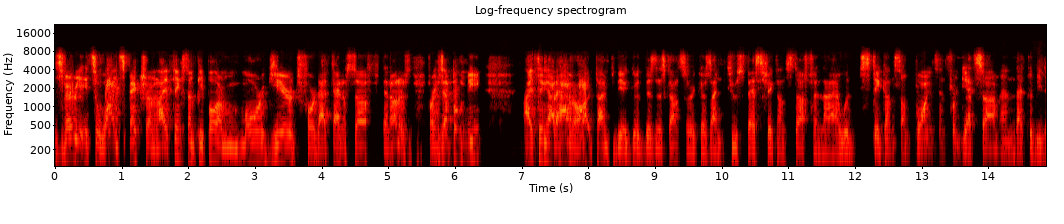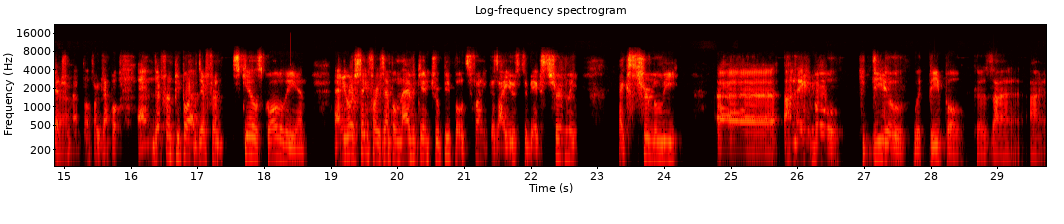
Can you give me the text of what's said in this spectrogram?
it's very it's a wide spectrum and i think some people are more geared for that kind of stuff than others. For example me i think i'd have a hard time to be a good business counselor because i'm too specific on stuff and i would stick on some points and forget some and that could be detrimental for example. And different people have different skills quality and and you were saying, for example, navigate through people. It's funny because I used to be extremely, extremely uh, unable to deal with people because I, I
